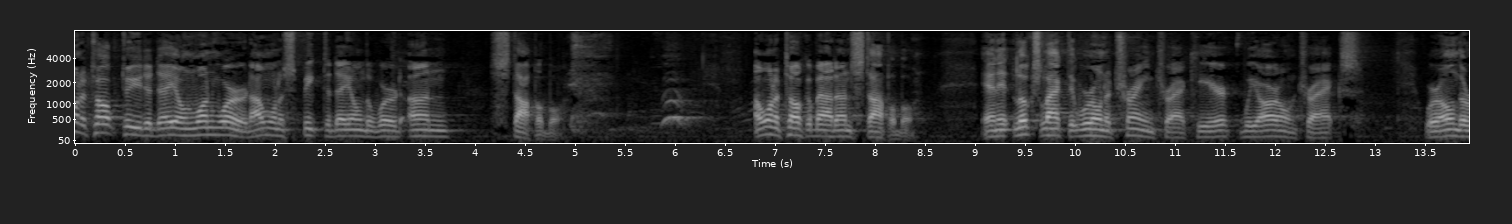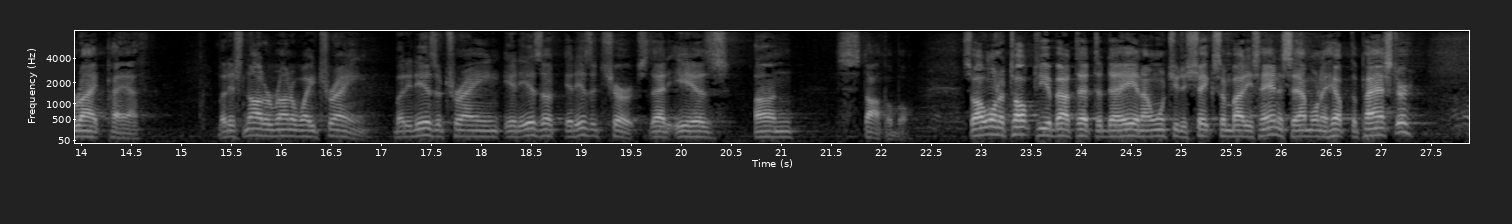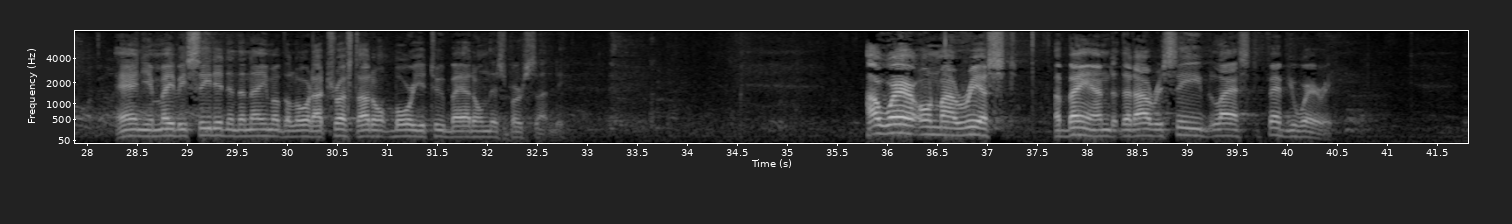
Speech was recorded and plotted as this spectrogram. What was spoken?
Want to talk to you today on one word. I want to speak today on the word unstoppable. I want to talk about unstoppable. And it looks like that we're on a train track here. We are on tracks. We're on the right path. But it's not a runaway train. But it is a train. It is a, it is a church that is unstoppable. So I want to talk to you about that today. And I want you to shake somebody's hand and say, I'm going to help the pastor. And you may be seated in the name of the Lord. I trust I don't bore you too bad on this first Sunday. I wear on my wrist a band that I received last February.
